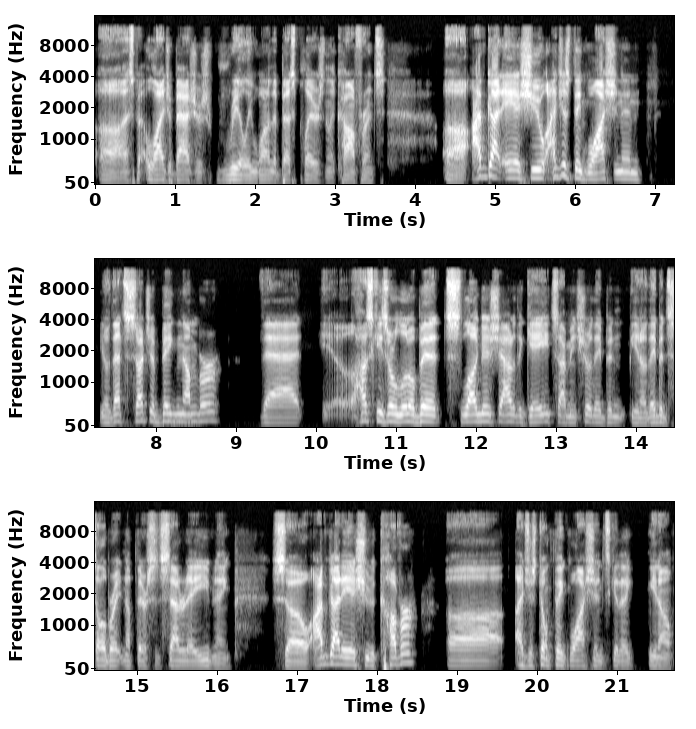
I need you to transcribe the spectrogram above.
Uh, Elijah Badger's really one of the best players in the conference. Uh, I've got ASU. I just think Washington, you know, that's such a big number that Huskies are a little bit sluggish out of the gates. I mean, sure they've been, you know, they've been celebrating up there since Saturday evening. So I've got ASU to cover. Uh, I just don't think Washington's going to, you know,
